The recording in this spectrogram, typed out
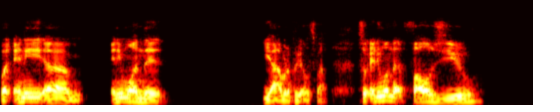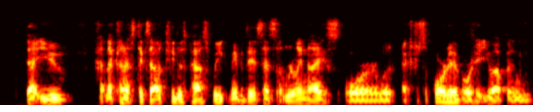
but any um anyone that, yeah, I'm gonna put you on the spot. So anyone that follows you, that you that kind of sticks out to you this past week, maybe they said something really nice or were extra supportive or hit you up in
